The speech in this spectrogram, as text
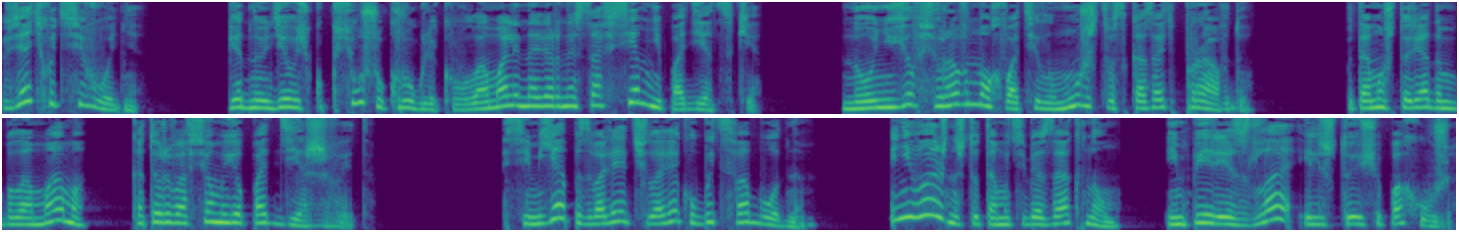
Взять хоть сегодня. Бедную девочку Ксюшу Кругликову ломали, наверное, совсем не по-детски. Но у нее все равно хватило мужества сказать правду, потому что рядом была мама, которая во всем ее поддерживает. Семья позволяет человеку быть свободным. И не важно, что там у тебя за окном, империя зла или что еще похуже.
